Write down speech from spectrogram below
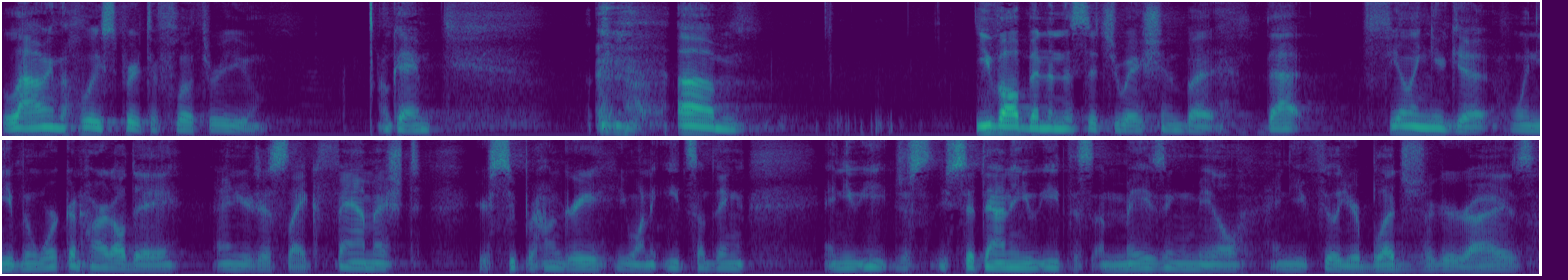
allowing the Holy Spirit to flow through you. Okay? um, you've all been in this situation, but that feeling you get when you've been working hard all day and you're just like famished, you're super hungry, you want to eat something, and you eat just, you sit down and you eat this amazing meal and you feel your blood sugar rise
